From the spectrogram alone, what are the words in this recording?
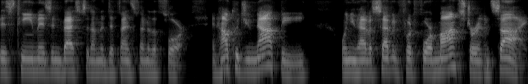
This team is invested on the defense end of the floor. And how could you not be when you have a seven foot four monster inside?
